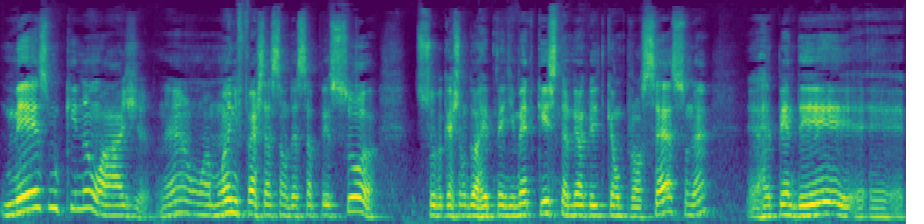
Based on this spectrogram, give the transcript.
mesmo que não haja né, uma manifestação dessa pessoa sobre a questão do arrependimento, que isso também eu acredito que é um processo, né? É arrepender, é, é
